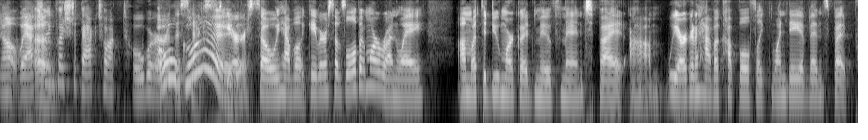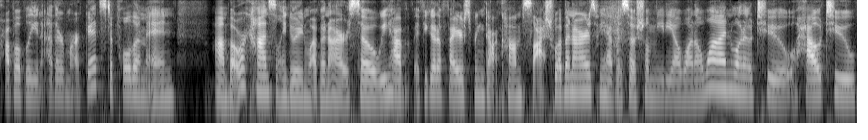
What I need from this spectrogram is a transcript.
No, we actually pushed it back to October Um, Oh, this next year. So we have like, gave ourselves a little bit more runway um, with the Do More Good movement, but um, we are going to have a couple of like one day events, but probably in other markets to pull them in. Um, but we're constantly doing webinars. So we have, if you go to firespring.com slash webinars, we have a social media 101, 102, how to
